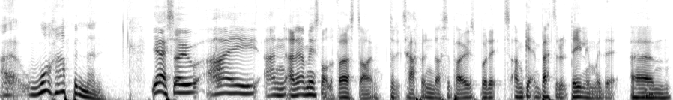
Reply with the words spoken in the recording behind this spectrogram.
uh, what happened then? Yeah, so I and, and I mean it's not the first time that it's happened, I suppose, but it's I'm getting better at dealing with it. Um,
